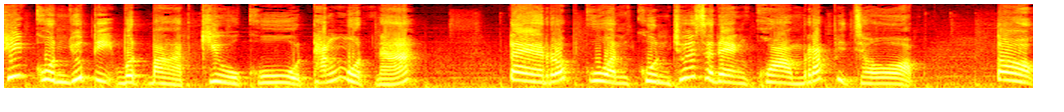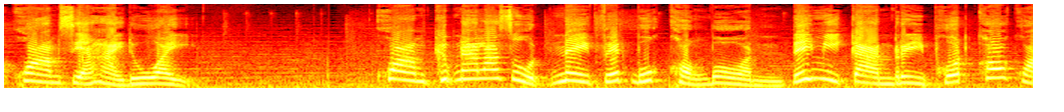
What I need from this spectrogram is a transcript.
ที่คุณยุติบทบาทคิวคูทั้งหมดนะ แต่รบกวนคุณช่วยแสดงความรับผิดชอบ ต่อความเสียหายด้วย ความคืบหน้าล่าสุดใน Facebook ของบอนได้มีการรีโพสต์ข้อคว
